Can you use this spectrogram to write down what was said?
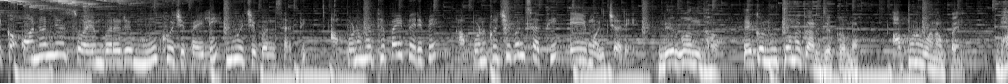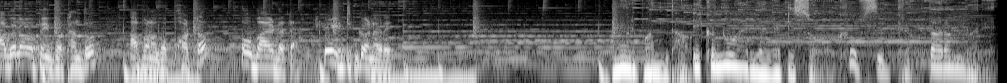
ଏକ ଅନନ୍ୟ ସ୍ୱୟମ୍ବରରେ ମୁଁ ଖୋଜି ପାଇଲି ମୋ ଜୀବନସାଥୀ। ଆପଣ ମଧ୍ୟ ପାଇପାରିବେ ଆପଣଙ୍କ ଜୀବନସାଥୀ ଏହି ମଞ୍ଚରେ। ନିର୍ବନ୍ଧ ଏକ ନୂତନ କାର୍ଯ୍ୟକ୍ରମ ଆପଣମାନଙ୍କ ପାଇଁ। ଭାଗ ନେବା ପାଇଁ ପଠାନ୍ତୁ ଆପଣଙ୍କ ଫଟୋ ଓ ବାୟୋଡାଟା ଏହି ଠିକଣାରେ। ନିର୍ବନ୍ଧ ଏକ ନୂଆ ରିଆଲିଟି ଶୋ ଖୁବ୍ ଶୀଘ୍ର ତରଙ୍ଗରେ।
